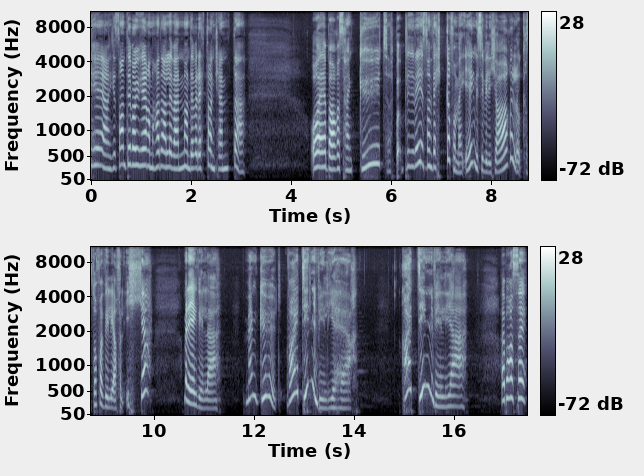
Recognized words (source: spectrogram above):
her.' ikke sant? Det var jo her han hadde alle vennene. Det var dette han kjente. Og jeg bare tenkte Gud Det en sånn vekker for meg. Egentlig så ville ikke Arild, og Kristoffer ville iallfall ikke. Men jeg ville. Men Gud, hva er din vilje her? Hva er din vilje? Og jeg bare sier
